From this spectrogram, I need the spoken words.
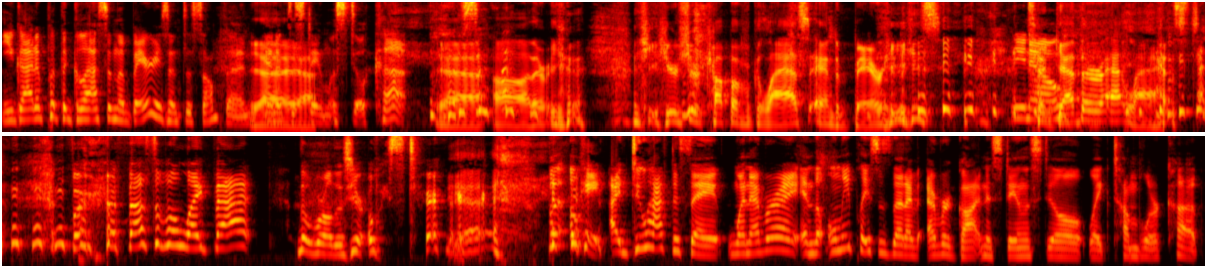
You got to put the glass and the berries into something. Yeah, and it's a yeah. stainless steel cup. Yeah. Oh, there. Here's your cup of glass and berries You know, together at last. for a festival like that, the world is your oyster. Yeah. but okay, I do have to say, whenever I and the only places that I've ever gotten a stainless steel like tumbler cup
